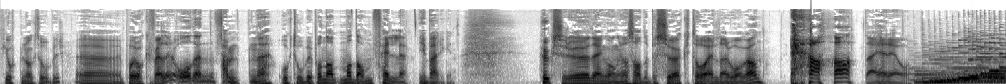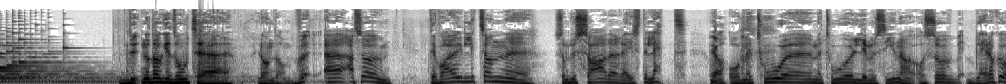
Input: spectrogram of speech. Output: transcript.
14. oktober, eh, på Rockefeller, og den 15. oktober på Madame Felle i Bergen. Husker du den gangen vi hadde besøk av Eldar Vågan? Ja, det er jeg òg. Når dere dro til London eh, Altså, Det var litt sånn, som du sa, det reiste lett. Ja. Og med to, eh, med to limousiner. Og så ble dere jo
